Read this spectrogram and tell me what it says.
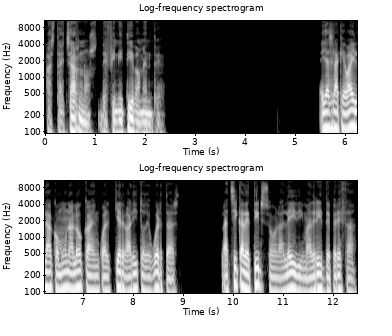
hasta echarnos definitivamente. Ella es la que baila como una loca en cualquier garito de huertas, la chica de Tirso, la Lady Madrid de pereza,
